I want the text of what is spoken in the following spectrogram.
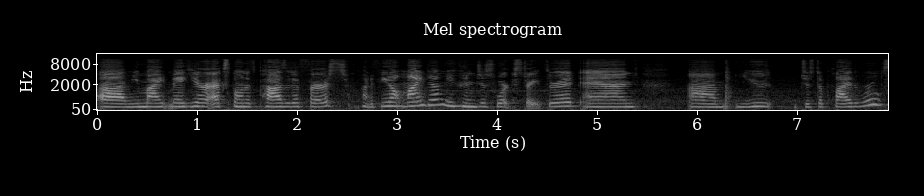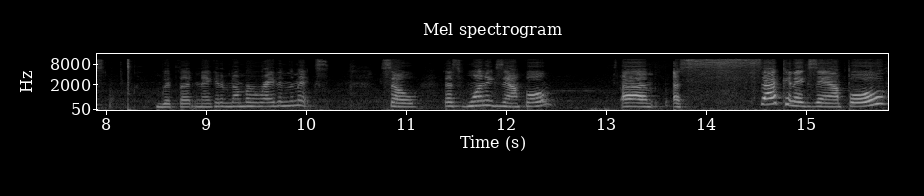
um, you might make your exponents positive first, but if you don't mind them, you can just work straight through it and um, you just apply the rules with that negative number right in the mix. So that's one example. Um, a second example,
